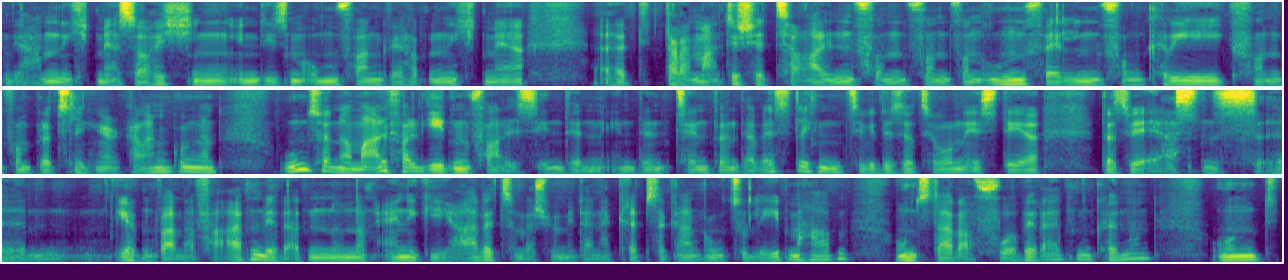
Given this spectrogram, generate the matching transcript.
Wir haben nicht mehr Seuchen in diesem Umfang, wir haben nicht mehr äh, dramatische Zahlen von, von, von Unfällen, von Krieg, von, von plötzlichen Erkrankungen. Unser Normalfall jedenfalls in den, in den Zentren der westlichen Zivilisation ist der, dass wir erstens ähm, irgendwann erfahren, wir werden nur noch einige Jahre zum Beispiel mit einer Krebserkrankung zu leben haben, uns darauf vorbereiten können und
